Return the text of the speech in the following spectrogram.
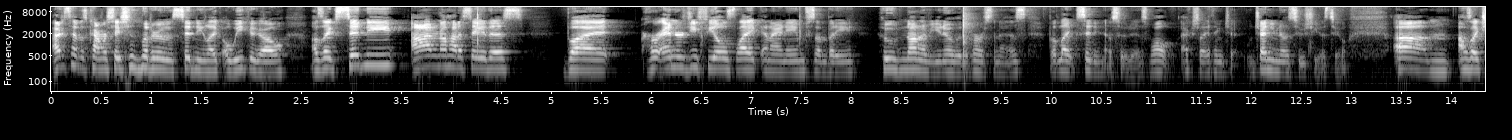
I just had this conversation literally with Sydney like a week ago. I was like, Sydney, I don't know how to say this, but her energy feels like, and I named somebody who none of you know who the person is, but like Sydney knows who it is. Well, actually, I think Jenny knows who she is too. Um, I was like,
